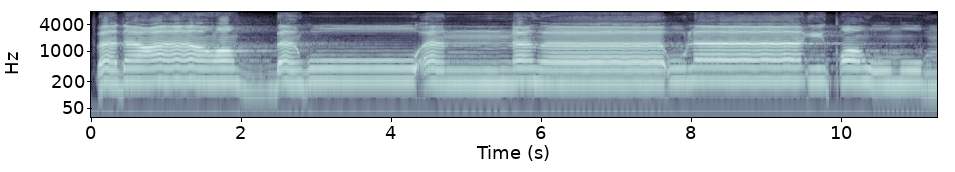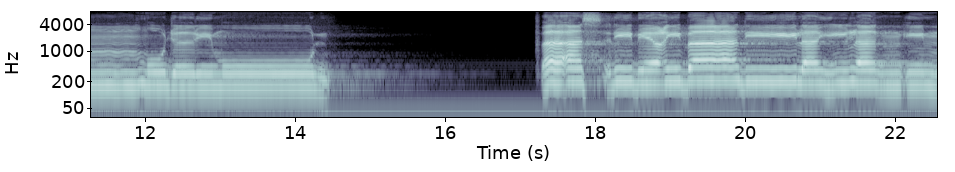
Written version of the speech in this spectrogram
فدعا ربه أن هؤلاء قوم مجرمون. فأسر بعبادي ليلا إنكم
